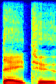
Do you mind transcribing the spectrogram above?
Day 2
